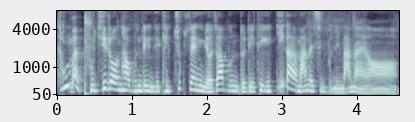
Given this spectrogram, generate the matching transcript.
정말 부지런하고, 근데 이제 개축생 여자분들이 되게 끼가 많으신 분이 많아요.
